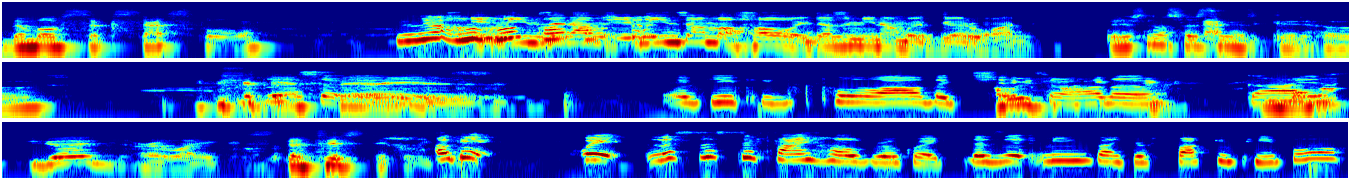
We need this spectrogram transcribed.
the most successful. No. It means that I'm it means I'm a hoe. It doesn't mean I'm a good one. There's no such thing as good hoes. Yes, there there is. is. if you can pull all the oh, chicks or all the guys. good or like statistically? Okay, wait. Let's just define hope real quick. Does it mean like you're fucking people,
